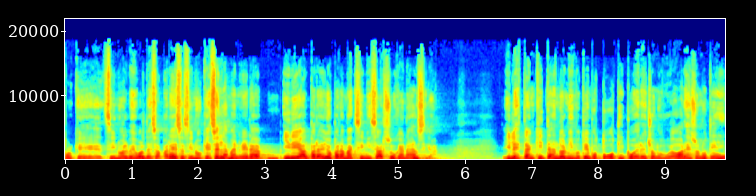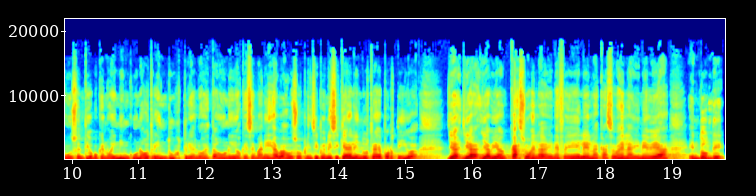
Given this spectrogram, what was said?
porque si no el béisbol desaparece, sino que esa es la manera ideal para ellos para maximizar sus ganancias y le están quitando al mismo tiempo todo tipo de derechos a los jugadores. Eso no tiene ningún sentido porque no hay ninguna otra industria en los Estados Unidos que se maneja bajo esos principios, ni siquiera en la industria deportiva. Ya, ya, ya había casos en la NFL, en la casos en la NBA, en donde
